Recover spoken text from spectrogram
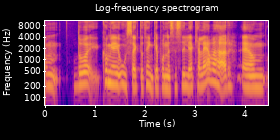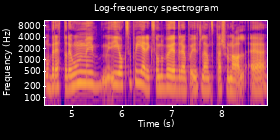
Um, då kom jag ju osökt att tänka på när Cecilia Kalé var här um, och berättade. Hon är också på Ericsson och började där på utlandspersonal. Uh,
